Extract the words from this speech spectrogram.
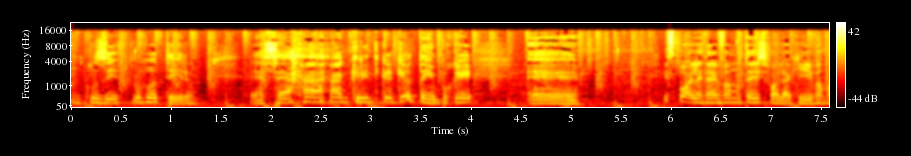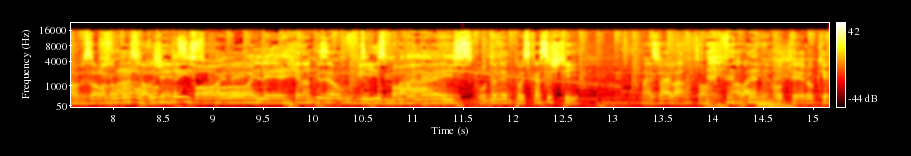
inclusive pro roteiro. Essa é a, a crítica que eu tenho, porque é, Spoiler, né? Vamos ter spoiler aqui, vamos avisar logo ao pessoal. Gente, spoiler, spoiler. Quem não quiser ouvir spoiler, mais, escuta né? depois que assistir. Mas vai lá, Antônio, fala aí, roteiro o quê?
